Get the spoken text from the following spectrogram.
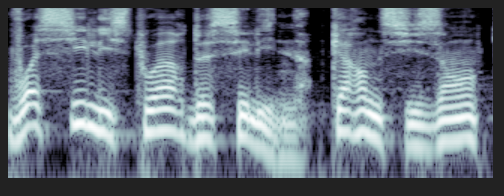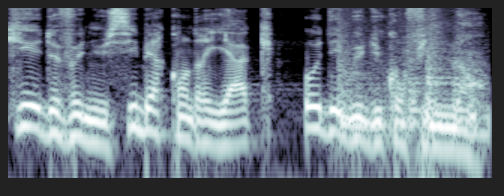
Voici l'histoire de Céline, 46 ans, qui est devenue cyberchondriaque au début du confinement.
